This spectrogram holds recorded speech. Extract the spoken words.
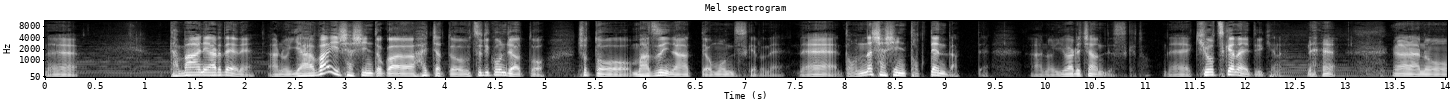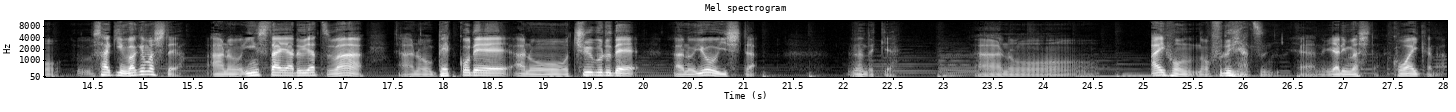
ら。ね。たまにあれだよね。あのやばい写真とか入っちゃうと映り込んじゃうとちょっとまずいなって思うんですけどね。ね。どんな写真撮ってんだってあの言われちゃうんですけど。ね。気をつけないといけない。ね。だからあの最近分けましたよ。あのインスタやるやつはあの別個であのチューブルであの用意したなんだっけあの iPhone の古いやつにあのやりました怖いから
